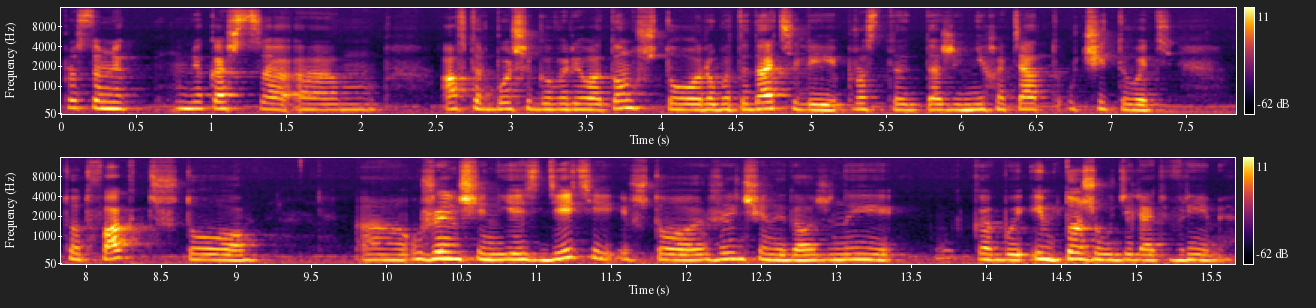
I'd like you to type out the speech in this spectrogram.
Просто мне, мне кажется, эм, автор больше говорил о том, что работодатели просто даже не хотят учитывать тот факт, что у женщин есть дети, и что женщины должны как бы им тоже уделять время.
